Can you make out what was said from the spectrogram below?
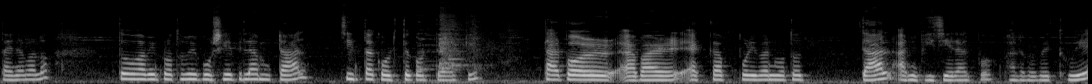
তাই না বলো? তো আমি প্রথমে বসিয়ে দিলাম ডাল, চিন্তা করতে করতে আর কি। তারপর আবার এক কাপ পরিমাণ মতো ডাল আমি ভিজিয়ে রাখব। ভালোভাবে ধুয়ে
